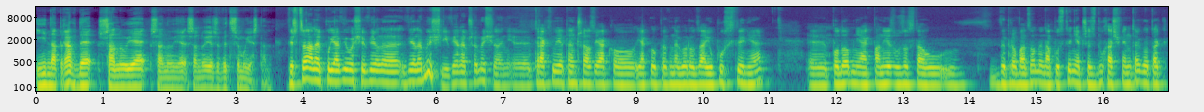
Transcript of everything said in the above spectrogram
I naprawdę szanuję, szanuję, szanuję, że wytrzymujesz tam. Wiesz co, ale pojawiło się wiele, wiele myśli, wiele przemyśleń. Traktuję ten czas jako, jako pewnego rodzaju pustynię. Podobnie jak Pan Jezus został wyprowadzony na pustynię przez Ducha Świętego, tak,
